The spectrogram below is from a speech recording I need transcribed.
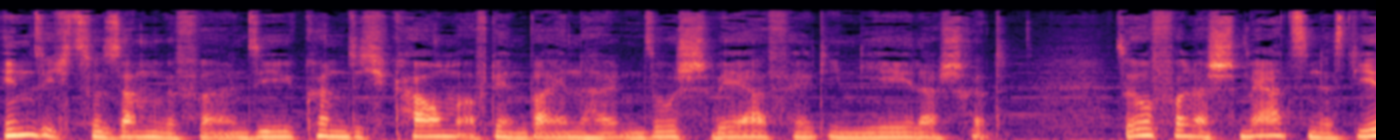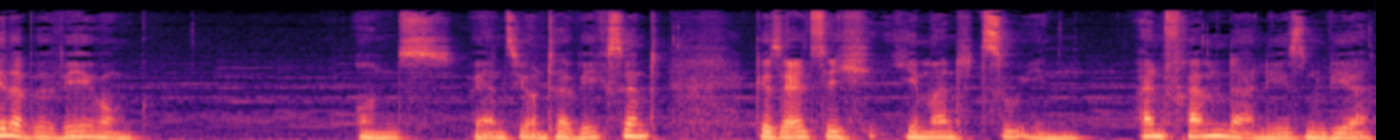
in sich zusammengefallen. Sie können sich kaum auf den Beinen halten, so schwer fällt ihnen jeder Schritt. So voller Schmerzen ist jede Bewegung. Und während sie unterwegs sind, gesellt sich jemand zu ihnen. Ein Fremder lesen wir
